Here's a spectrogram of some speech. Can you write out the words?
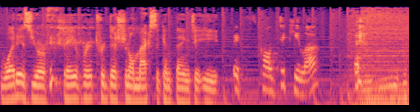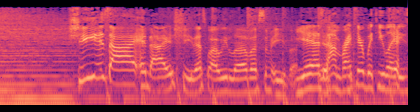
What is your favorite traditional Mexican thing to eat? It's called tequila. She is I and I is she. That's why we love us some Eva. Yes, I'm right there with you, ladies.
